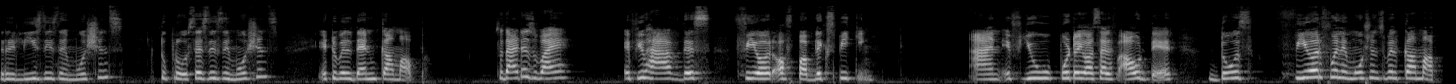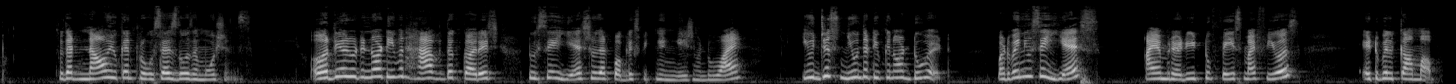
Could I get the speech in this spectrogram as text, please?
release these emotions, to process these emotions, it will then come up. So that is why, if you have this fear of public speaking, and if you put yourself out there, those fearful emotions will come up so that now you can process those emotions. Earlier, you did not even have the courage to say yes to that public speaking engagement. Why? You just knew that you cannot do it. But when you say yes, I am ready to face my fears, it will come up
